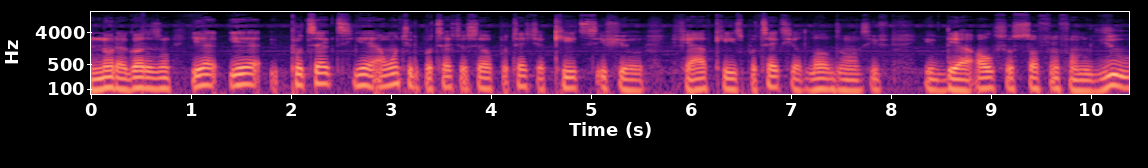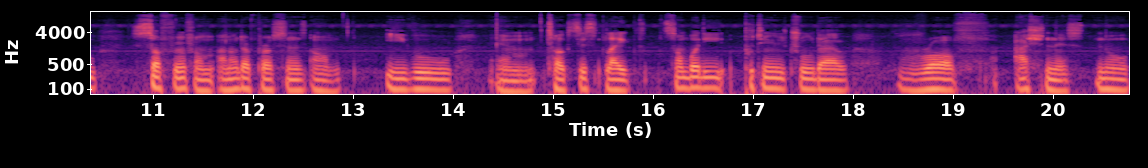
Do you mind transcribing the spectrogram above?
know that God doesn't. Yeah, yeah. Protect. Yeah, I want you to protect yourself. Protect your kids if you if you have kids. Protect your loved ones if if they are also suffering from you suffering from another person's um evil um toxic like somebody putting you through that rough ashness no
